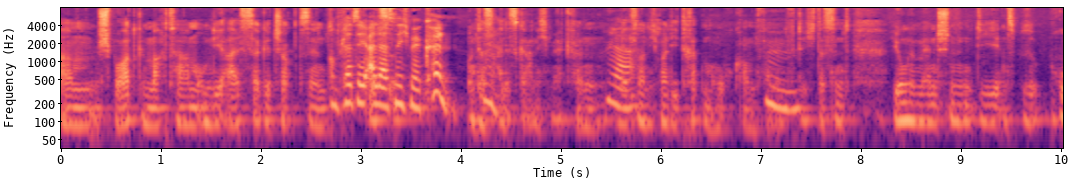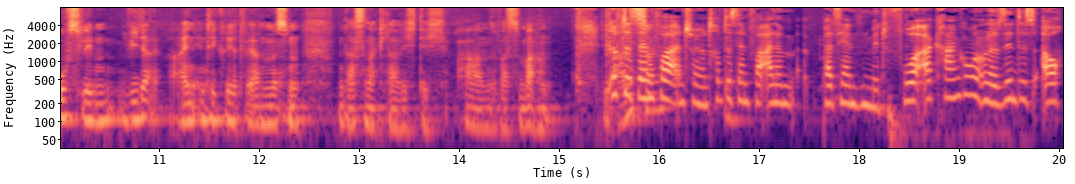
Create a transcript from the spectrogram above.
ähm, Sport gemacht haben, um die Alster gejoggt sind. Und plötzlich alles nicht mehr können. Und das ja. alles gar nicht mehr können. Ja. Jetzt noch nicht mal die Treppen hochkommen vernünftig. Mhm. Das sind junge Menschen, die ins Berufsleben wieder einintegriert werden müssen. Und da ist na klar wichtig, ähm, sowas zu machen. Die trifft es denn vor, Entschuldigung, trifft es denn vor allem Patienten mit Vorerkrankungen oder sind es auch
